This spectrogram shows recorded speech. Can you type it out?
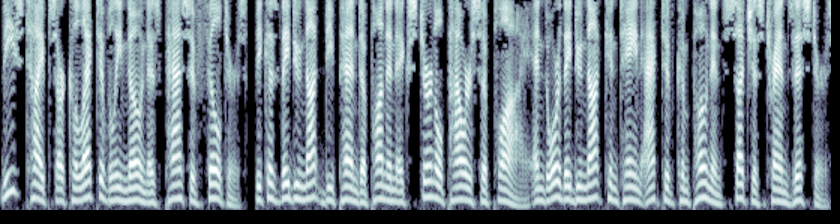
These types are collectively known as passive filters, because they do not depend upon an external power supply and or they do not contain active components such as transistors.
